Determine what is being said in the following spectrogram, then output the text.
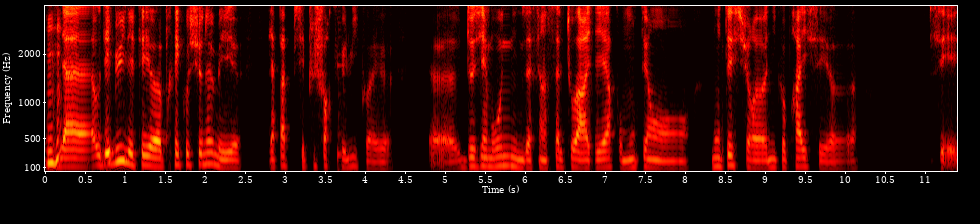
Mhm. Il a- au début, il était euh, précautionneux, mais il a pas, c'est plus fort que lui. Quoi. Deuxième round, il nous a fait un salto arrière pour monter, en, monter sur Nico Price. Et, c'est,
